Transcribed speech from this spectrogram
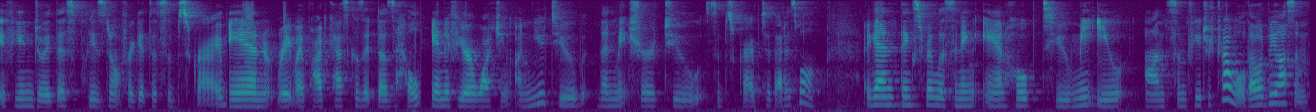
If you enjoyed this, please don't forget to subscribe and rate my podcast because it does help. And if you're watching on YouTube, YouTube, then make sure to subscribe to that as well. Again, thanks for listening and hope to meet you on some future travel. That would be awesome.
